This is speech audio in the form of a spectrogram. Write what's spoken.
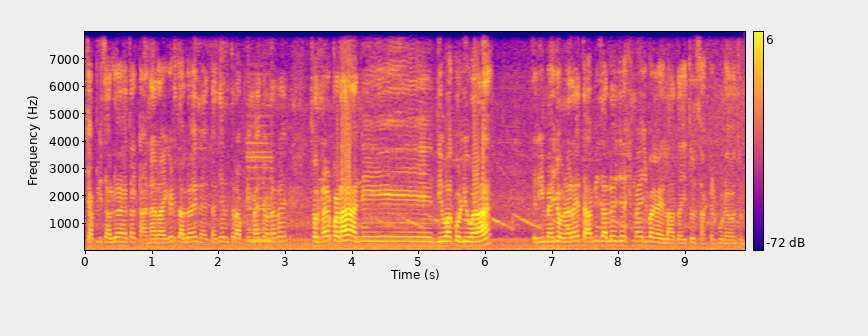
आपली चालू आहे आता ठाणा रायगड चालू आहे ना त्याच्यानंतर आपली मॅच होणार आहे. सोनारपाडा आणि दिवा कोलीवाडा तर ही मॅच होणार आहे. तर आम्ही चाललो जस्ट मॅच बघायला आता इथून साखरपुड्यावरून.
